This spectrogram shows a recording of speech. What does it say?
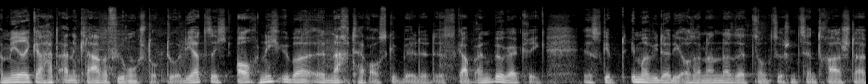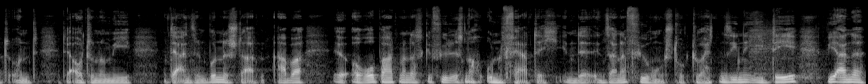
Amerika hat eine klare Führungsstruktur. Die hat sich auch nicht über äh, Nacht herausgebildet. Es gab einen Bürgerkrieg. Es gibt immer wieder die Auseinandersetzung zwischen Zentralstaat und der Autonomie der einzelnen Bundesstaaten. Aber äh, Europa hat man das Gefühl, ist noch unfertig in, der, in seiner Führungsstruktur. Hätten Sie eine Idee, wie eine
